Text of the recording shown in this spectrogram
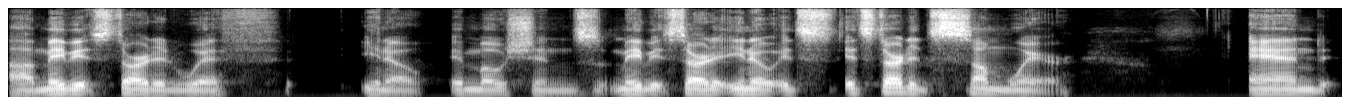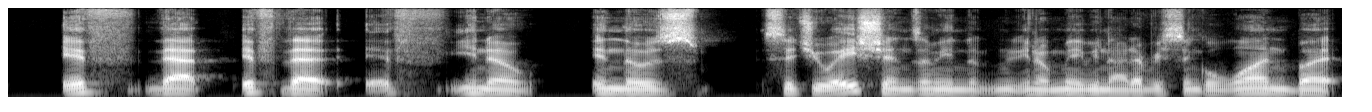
Uh, maybe it started with you know emotions. Maybe it started, you know, it's it started somewhere, and if that if that if you know in those situations, I mean, you know, maybe not every single one, but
